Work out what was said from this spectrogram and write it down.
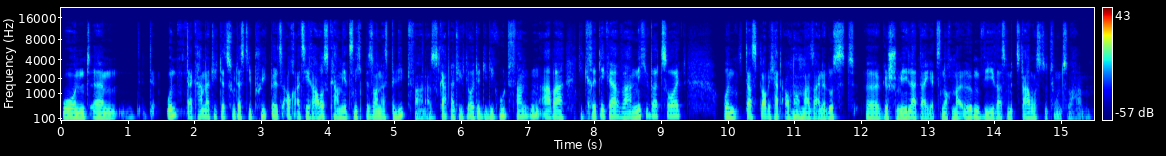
Und, ähm, und da kam natürlich dazu, dass die Prequels auch als sie rauskamen jetzt nicht besonders beliebt waren. Also es gab natürlich Leute, die die gut fanden, aber die Kritiker waren nicht überzeugt. Und das, glaube ich, hat auch noch mal seine Lust äh, geschmälert, da jetzt noch mal irgendwie was mit Star Wars zu tun zu haben.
